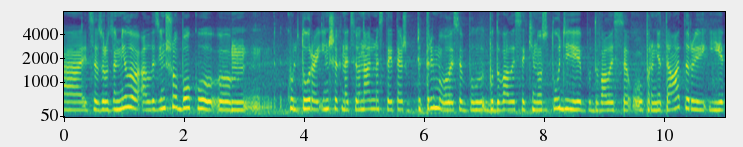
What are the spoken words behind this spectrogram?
е, і це зрозуміло. Але з іншого боку, ем, культура інших національностей теж підтримувалася, бу- будувалися кіностудії, будувалися оперні театри, і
